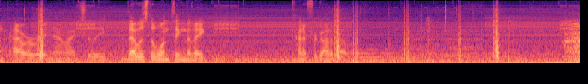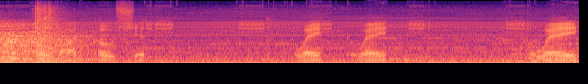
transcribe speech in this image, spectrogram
on power right now actually. That was the one thing that I kind of forgot about. Oh god. Oh shit. Go away. Go away. Go away.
